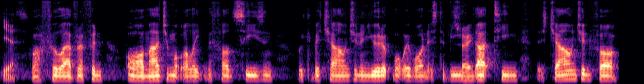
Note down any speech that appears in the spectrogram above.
Yes. We were full of everything. Oh, imagine what we're like in the third season. We could be challenging in Europe. What we want is to be right. that team that's challenging for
